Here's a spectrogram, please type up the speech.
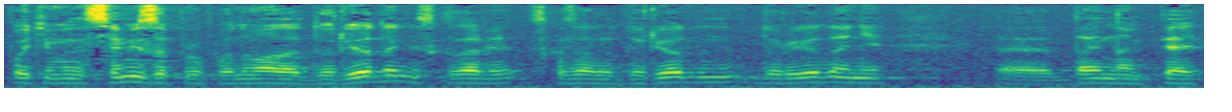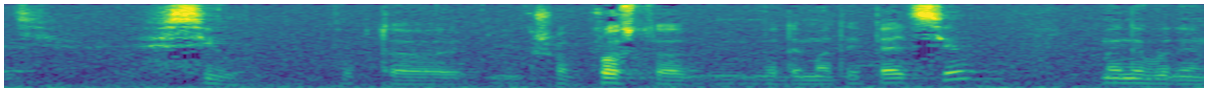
потім вони самі запропонували Дурьодані, сказали, сказали Дурьодані, Дурьодані, е, дай нам п'ять сіл. Тобто, якщо просто буде мати п'ять сіл, ми не будемо,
